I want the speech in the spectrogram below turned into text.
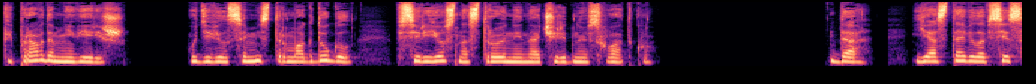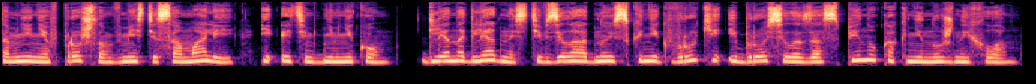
«Ты правда мне веришь?» — удивился мистер МакДугал, всерьез настроенный на очередную схватку. «Да, я оставила все сомнения в прошлом вместе с Амалией и этим дневником. Для наглядности взяла одну из книг в руки и бросила за спину, как ненужный хлам.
